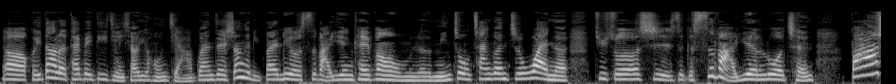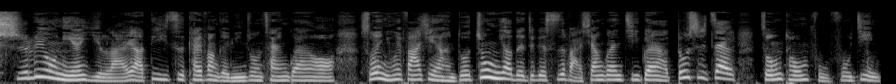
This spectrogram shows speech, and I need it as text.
要回到了台北地检萧玉红检察官，在上个礼拜六司法院开放了我们的民众参观之外呢，据说是这个司法院落成。八十六年以来啊，第一次开放给民众参观哦，所以你会发现很多重要的这个司法相关机关啊，都是在总统府附近，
